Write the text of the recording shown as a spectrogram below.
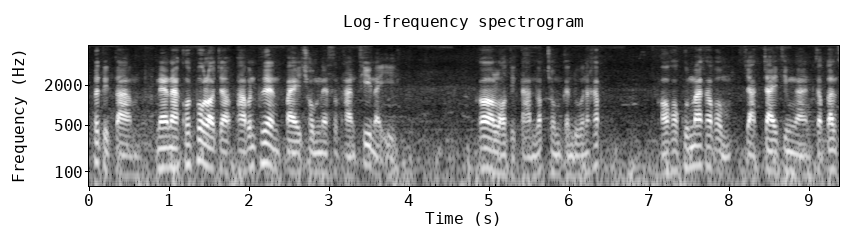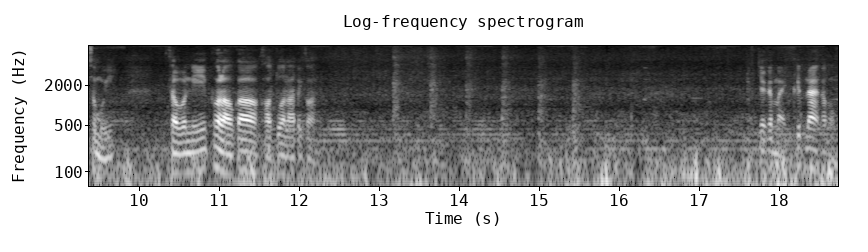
เพื่อติดตาม ในอนาคตพวกเราจะพาเพื่อนๆไปชมในสถานที่ไหนอีก ก็รอติดตามรับชมกันดูนะครับ ขอขอบคุณมากครับผม จากใจทีมงานกับตันสมุย สำหรับวันนี้พวกเราก็ขอตัวลาไปก่อนเจอกันใหม่คลิปหน้าครับผม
